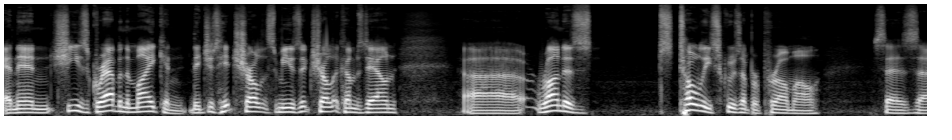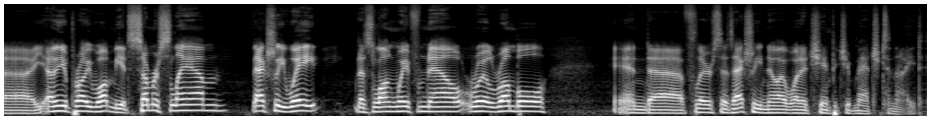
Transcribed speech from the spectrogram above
and then she's grabbing the mic, and they just hit Charlotte's music. Charlotte comes down. Uh, Ronda's totally screws up her promo. Says, uh, you probably want me at SummerSlam. Actually, wait, that's a long way from now. Royal Rumble. And uh, Flair says, "Actually, no, I want a championship match tonight."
